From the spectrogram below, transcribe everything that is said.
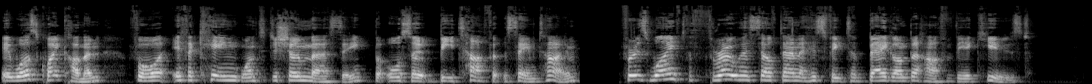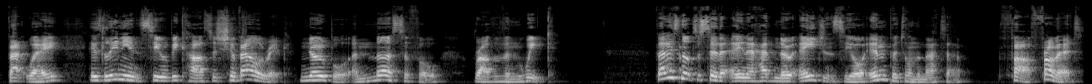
It was quite common for if a king wanted to show mercy, but also be tough at the same time, for his wife to throw herself down at his feet to beg on behalf of the accused. That way, his leniency would be cast as chivalric, noble, and merciful, rather than weak. That is not to say that Ena had no agency or input on the matter. Far from it.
